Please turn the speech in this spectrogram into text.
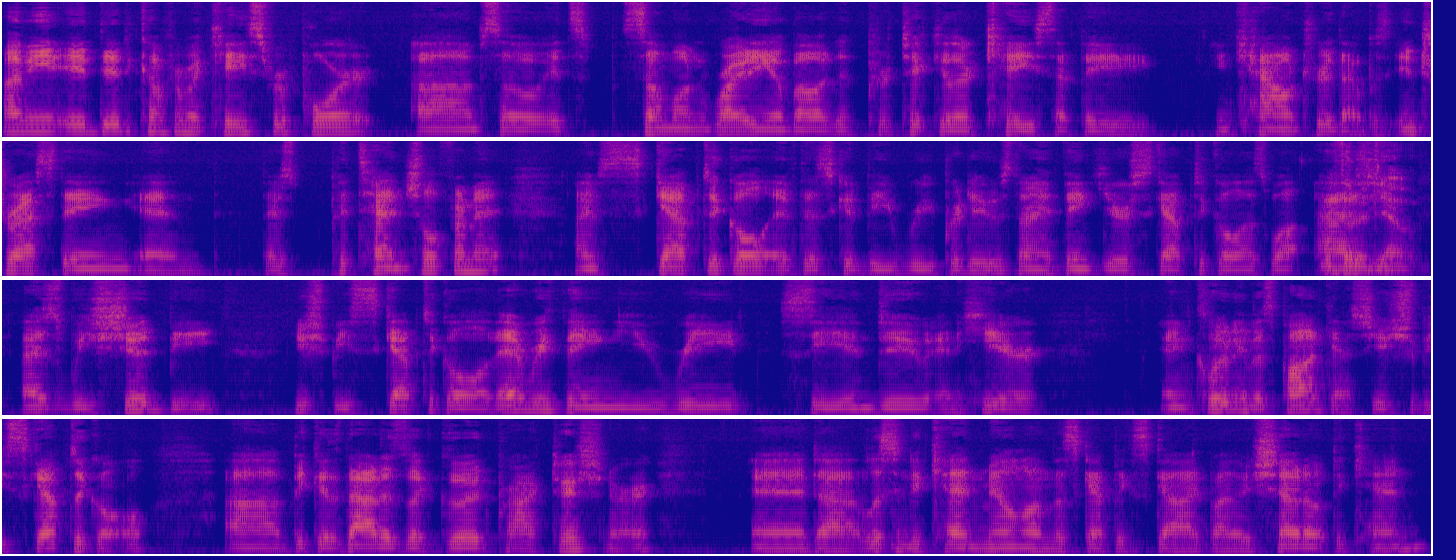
I mean, it did come from a case report. Um, so it's someone writing about a particular case that they encountered that was interesting and there's potential from it. I'm skeptical if this could be reproduced, and I think you're skeptical as well as, you- as we should be. You should be skeptical of everything you read, see, and do and hear, including this podcast. You should be skeptical uh, because that is a good practitioner. And uh, listen to Ken Milne on the Skeptic's Guide. By the way, shout out to Ken.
